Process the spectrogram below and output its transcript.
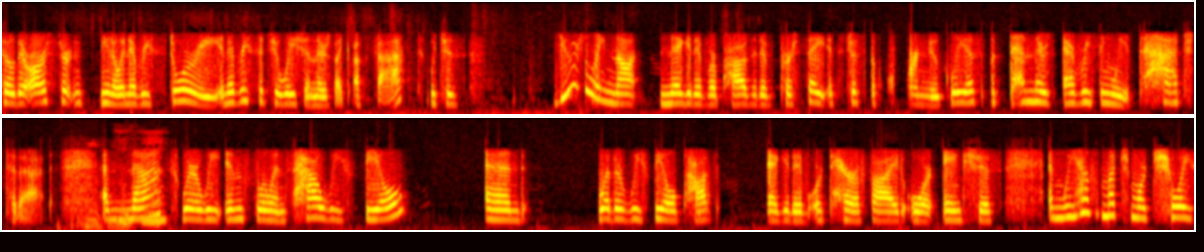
so there are certain, you know, in every story, in every situation, there's like a fact, which is usually not negative or positive per se. It's just the core nucleus, but then there's everything we attach to that. Mm-hmm. And that's where we influence how we feel and whether we feel positive, negative, or terrified or anxious. And we have much more choice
